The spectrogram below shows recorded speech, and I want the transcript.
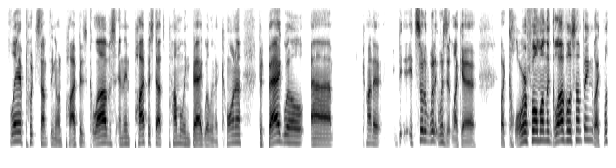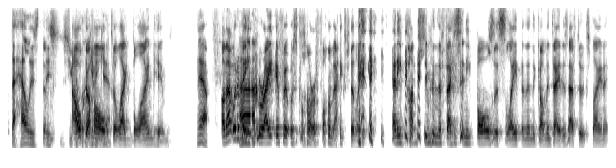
Flair puts something on Piper's gloves, and then Piper starts pummeling Bagwell in a corner. But Bagwell, uh, kind of, it's sort of what, was it like a like chloroform on the glove or something? Like what the hell is Some this stupid little gimmick? Alcohol to like blind him. Yeah. Oh, that would have been Uh, great if it was chloroform, actually. and he punched him in the face and he falls asleep, and then the commentators have to explain it.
